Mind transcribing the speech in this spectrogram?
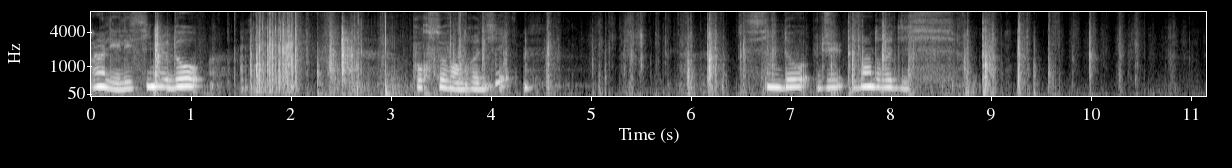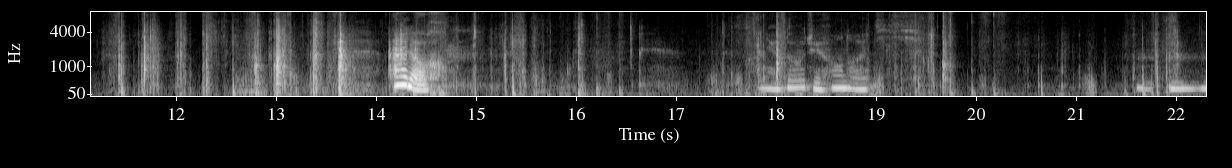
Allez, les signes d'eau pour ce vendredi. Signe d'eau du vendredi. Alors, signe d'eau du vendredi. Hum, hum.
